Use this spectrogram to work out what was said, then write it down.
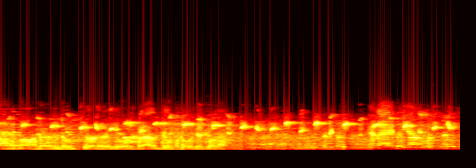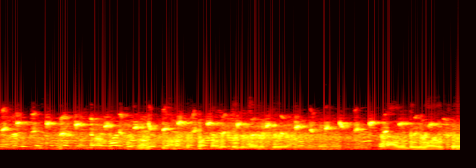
ஆடு ஆடு ரெண்டு உச்சியோட இருக்கு. ஒரு கிடாக்குட்டி ஒரு குட்டி போல. பொட்டக்குட்டிகளும் இருக்கு. கிடாக்குட்டிகளும் இருக்கு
